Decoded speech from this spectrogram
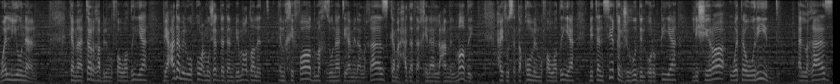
واليونان. كما ترغب المفوضية بعدم الوقوع مجددا بمعضلة انخفاض مخزوناتها من الغاز كما حدث خلال العام الماضي حيث ستقوم المفوضية بتنسيق الجهود الأوروبية لشراء وتوريد الغاز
